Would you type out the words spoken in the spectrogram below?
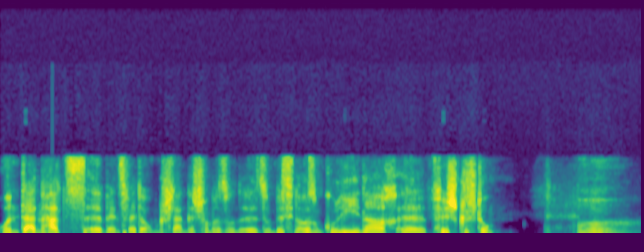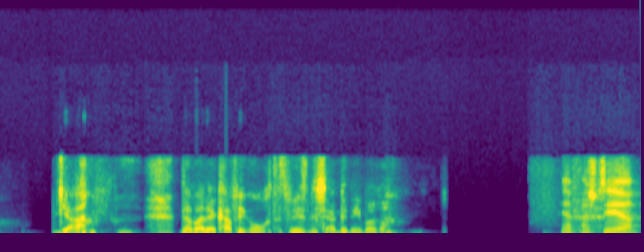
und dann hat's, äh, wenn das Wetter umgeschlagen ist, schon mal so, äh, so ein bisschen aus dem Gully nach äh, Fisch gestunken. Uh. Ja, da war der Kaffeegeruch das wesentlich angenehmere. Ja, verstehe.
